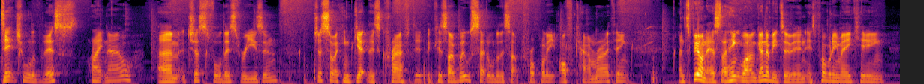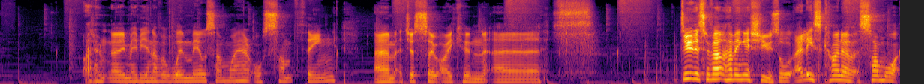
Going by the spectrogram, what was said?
ditch all of this right now, um, just for this reason, just so I can get this crafted, because I will set all of this up properly off camera, I think. And to be honest, I think what I'm going to be doing is probably making, I don't know, maybe another windmill somewhere or something, um, just so I can... Uh, do this without having issues, or at least kind of somewhat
